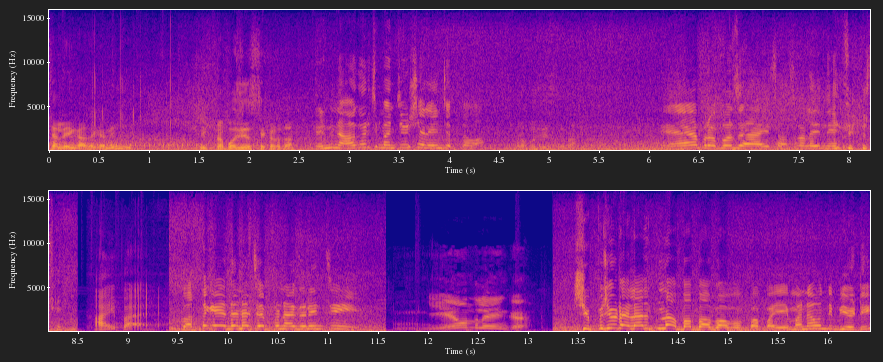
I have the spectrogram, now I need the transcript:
విషయాలు ఏం కాదు కానీ నీకు ప్రపోజ్ చేస్తే ఇక్కడ. ఏంటి నా గురించి మంచి విషయాలు ఏం చెప్తావా? ప్రపోజ్ ఏ ప్రపోజ్ ఐదు సంవత్సరాలు అయింది ఏం చేసావు? కొత్తగా ఏదైనా చెప్పు నా గురించి. ఏముందిలే ఇంకా? షిప్ చూడు ఎలా వెళ్తుందో. అబ్బాబ్బా బాబా బాబా ఏమన్నా ఉంది బ్యూటీ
